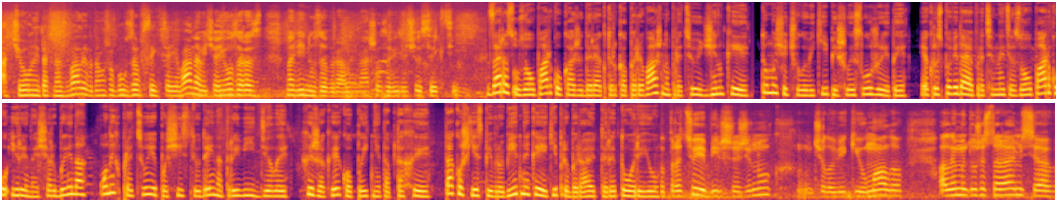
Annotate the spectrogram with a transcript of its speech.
А чого вони так назвали? Тому що був завсекця Іванович, а його зараз на війну забрали, нашого завідувача секції. Зараз у зоопарку, каже директорка, переважно працюють жінки, тому що чоловіки пішли служити. Як розповідає працівниця зоопарку Ірина Щербина, у них працює по шість людей на три відділи: хижаки, копитні та птахи. Також є співробітники, які прибирають територію. Працює більше жінок, чоловіків мало, але ми дуже стараємося,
